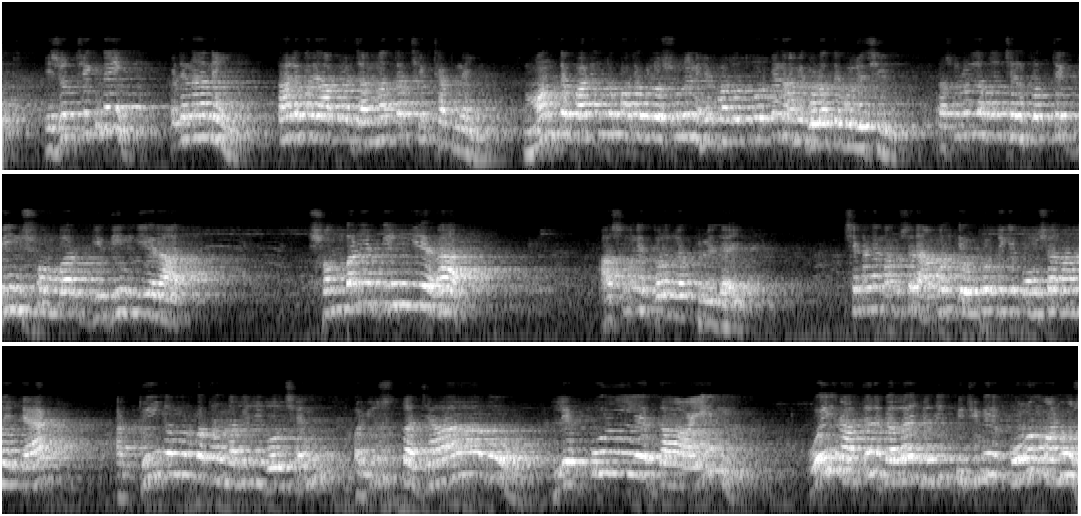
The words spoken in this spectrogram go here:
ইজ্জত ঠিক নেই? বলছে, না, নেই। তাহলে পরে আপনার জান্নাতটা ঠিকঠাক নেই। মানতে পারেন তো কথাগুলো শুনেন, হেফাজত করবেন, আমি গোড়াতে বলেছি। রাসূলুল্লাহ বলছেন, প্রত্যেক দিন সোমবার দিন গিয়ে রাত। সোমবারের দিন গিয়ে রাত। আসমানের দরজা খুলে যায়। সেখানে মানুষের আমলকে উপর দিকে পৌঁছানো হয় এক। আর দুই নম্বর কথা নবীজি বলছেন, "অয়ুস্তাজাবু লিকুল্লি দাইন ওই রাতের বেলায় যদি পৃথিবীর কোনো মানুষ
